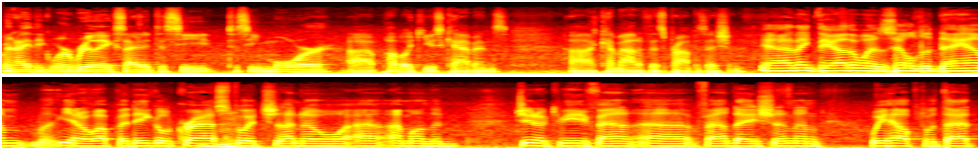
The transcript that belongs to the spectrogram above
and I think we're really excited to see to see more uh, public use cabins. Uh, come out of this proposition. Yeah, I think the other one is Hilda Dam, you know, up at Eagle Crest, mm-hmm. which I know I, am on the Juneau Community Found, uh, Foundation, and we helped with that,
